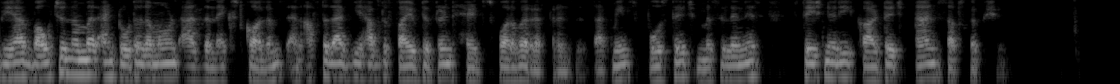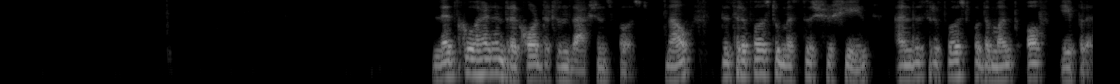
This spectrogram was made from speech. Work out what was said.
We have voucher number and total amount as the next columns and after that we have the five different heads for our references. That means postage miscellaneous stationery cartage and subscription. Let's go ahead and record the transactions first. Now this refers to mr sushil and this refers for the month of april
